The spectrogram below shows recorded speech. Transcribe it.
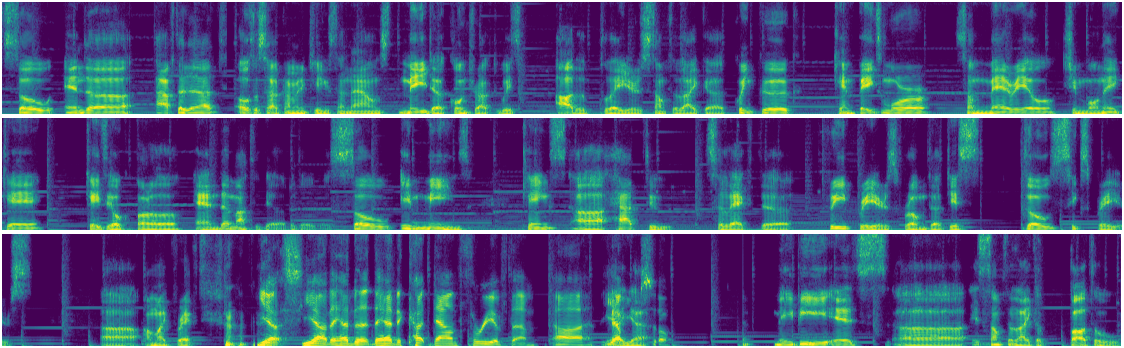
So and uh, after that, also Sacramento Kings announced made a contract with other players, something like uh, Quinn Cook, Kent Bazemore, some Mario, Chima Moneke, KZ Okpala, and uh, Matthew Dellavedova. So it means Kings uh, had to select the three players from the this those six players. Uh, am I correct? Yes, yeah, they had to they had to cut down three of them. Uh, Yeah, yep, yeah. So Maybe it's uh, it's something like a battle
